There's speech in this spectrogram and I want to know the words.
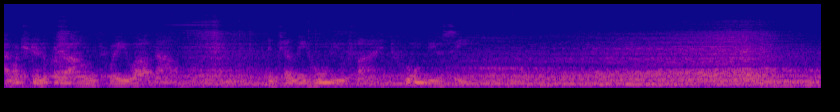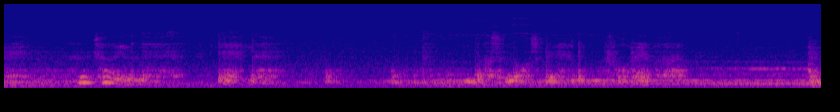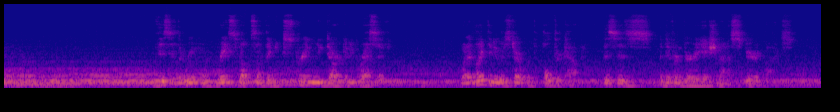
I want you to look around where you are now and tell me whom you find. Whom do you see? The child dead. But not dead forever. This is the room where Grace felt something extremely dark and aggressive. What I'd like to do is start with the Poltercom. This is a different variation on a spirit box.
